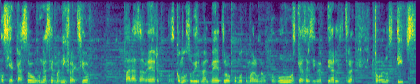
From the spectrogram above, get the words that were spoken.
o si acaso una semana y fracción para saber pues, cómo subirme al metro, cómo tomar un autobús, qué hacer si me pierdo, etc. Todos los tips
